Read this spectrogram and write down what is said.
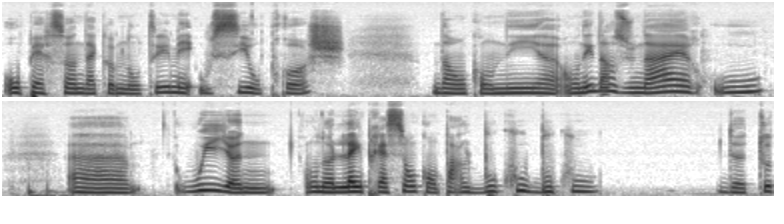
aux personnes de la communauté, mais aussi aux proches. Donc, on est, euh, on est dans une ère où, oui, on a l'impression qu'on parle beaucoup, beaucoup de tous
